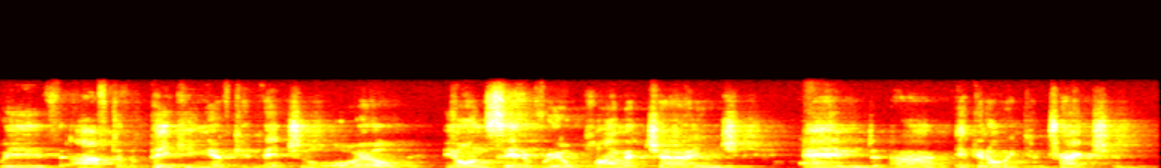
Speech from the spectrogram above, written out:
with after the peaking of conventional oil, the onset of real climate change and uh, economic contraction.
